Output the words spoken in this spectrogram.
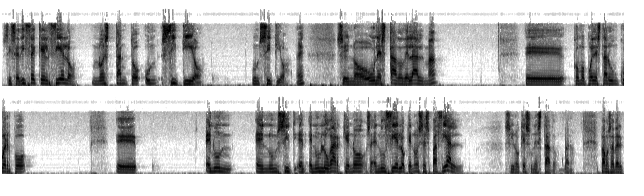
si se dice que el cielo no es tanto un sitio, un sitio, ¿eh? sino un estado del alma, eh, cómo puede estar un cuerpo eh, en un sitio, en, un lugar que no, o sea, en un cielo que no es espacial, sino que es un estado. Bueno, vamos a ver.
